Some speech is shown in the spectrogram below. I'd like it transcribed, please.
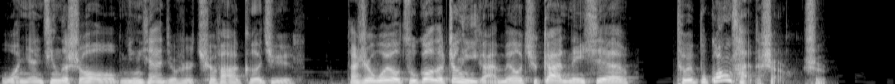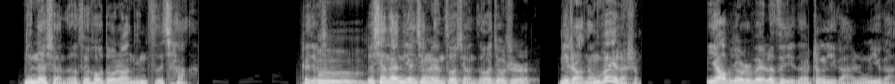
我年轻的时候明显就是缺乏格局，但是我有足够的正义感，没有去干那些特别不光彩的事儿。是，您的选择最后都让您自洽，这就行。嗯就现在年轻人做选择，就是你只要能为了什么，你要不就是为了自己的正义感、荣誉感，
